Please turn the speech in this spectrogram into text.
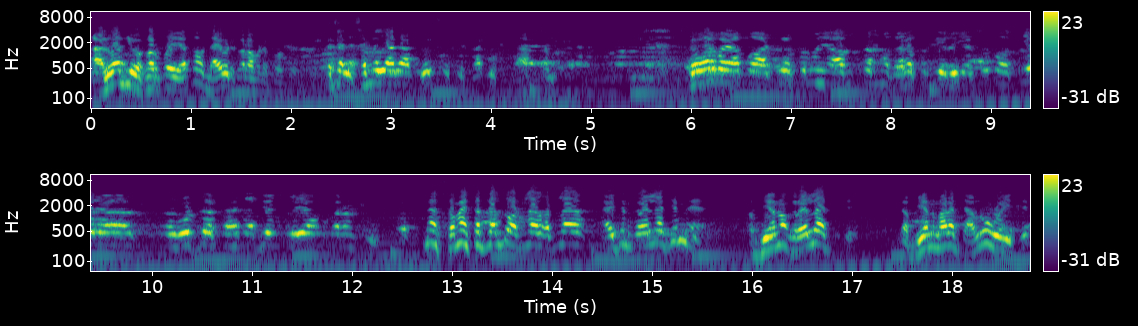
હાલવા દીવો ખબર પડી હતો? ડાયવર્ટ કરવા માટે પ્રોસેસ અચ્છા સમય યાદ આપ બોલશો છે? છે જવાહરભાઈ આપ આટલો સમય આ વિસ્તારમાં ધારાસભ્ય રહ્યા છો. તો અત્યારે રોજગાર સહાયતા અભિયાન લઈ આવવાનું કારણ શું? ના સમયસર ચાલતો આટલા આટલા આયોજન કરેલા છે ને અભિયાનો કરેલા જ છે. અભિયાન મારા ચાલુ હોય છે.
